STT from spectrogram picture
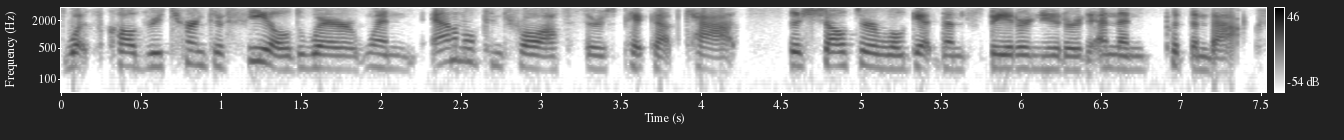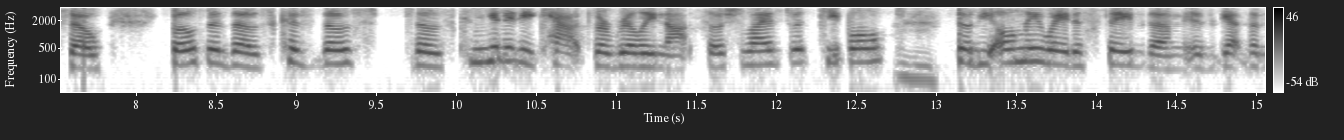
what's called return to field, where when animal control officers pick up cats, the shelter will get them spayed or neutered and then put them back. So both of those, because those those community cats are really not socialized with people. Mm-hmm. So the only way to save them is get them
